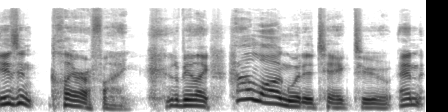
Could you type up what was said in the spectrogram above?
isn't clarifying. It'll be like, how long would it take to? And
